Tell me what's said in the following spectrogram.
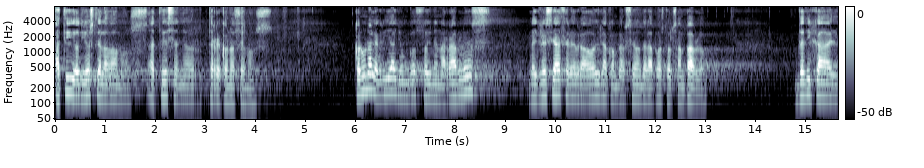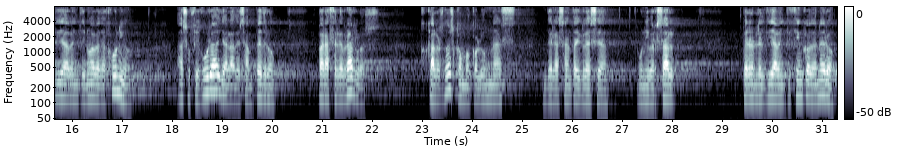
A ti, oh Dios, te alabamos, a ti, Señor, te reconocemos. Con una alegría y un gozo inenarrables, la Iglesia celebra hoy la conversión del apóstol San Pablo. Dedica el día 29 de junio a su figura y a la de San Pedro para celebrarlos, a los dos como columnas de la Santa Iglesia Universal pero en el día 25 de enero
